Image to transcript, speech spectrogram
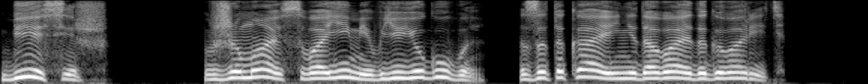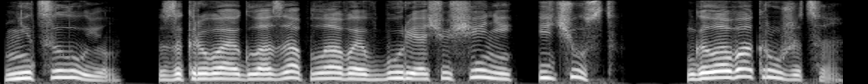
Бесишь. Вжимаю своими в ее губы, затыкая и не давая договорить. Не целую. Закрываю глаза, плавая в буре ощущений и чувств. Голова кружится.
